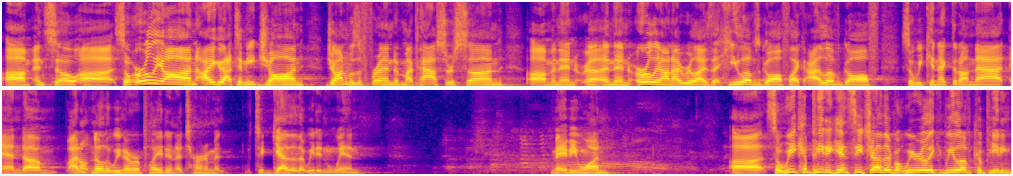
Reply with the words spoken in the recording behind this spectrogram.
Um, and so, uh, so early on, I got to meet John. John was a friend of my pastor's son. Um, and, then, uh, and then early on, I realized that he loves golf like I love golf. So we connected on that. And um, I don't know that we've ever played in a tournament together that we didn't win. Maybe one. Uh, so we compete against each other, but we really we love competing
